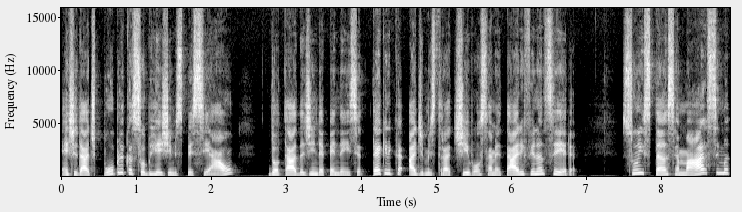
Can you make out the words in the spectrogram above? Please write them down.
entidade pública sob regime especial, dotada de independência técnica, administrativa, orçamentária e financeira. Sua instância máxima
